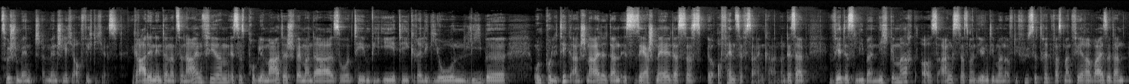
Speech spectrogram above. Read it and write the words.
zwischenmenschlich auch wichtig ist. Gerade in internationalen Firmen ist es problematisch, wenn man da so Themen wie Ethik, Religion, Liebe und Politik anschneidet, dann ist sehr schnell, dass das äh, offensiv sein kann. Und deshalb wird es lieber nicht gemacht, aus Angst, dass man irgendjemand auf die Füße tritt, was man fairerweise dann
